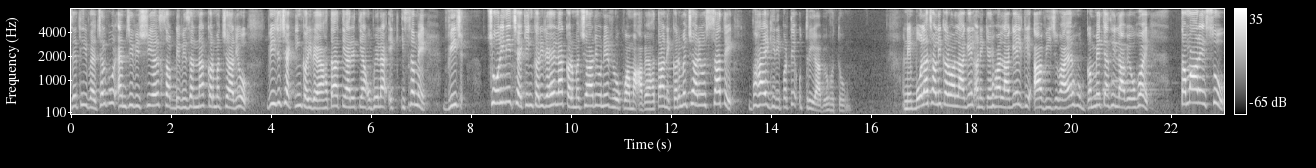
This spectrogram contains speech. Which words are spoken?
જેથી વેજલપુર એમજીવીસીએલ સબ ડિવિઝનના કર્મચારીઓ વીજ ચેકિંગ કરી રહ્યા હતા. ત્યારે ત્યાં ઊભેલા એક ઈસમે વીજ ચોરીની ચેકિંગ કરી રહેલા કર્મચારીઓને રોકવામાં આવ્યા હતા અને કર્મચારીઓ સાથે ભાઈગીરી પર તે ઉતરી આવ્યો હતો. અને બોલાચાલી કરવા લાગેલ અને કહેવા લાગેલ કે આ વીજ વાયર હું ગમે ત્યાંથી લાવ્યો હોય, તમારે શું?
